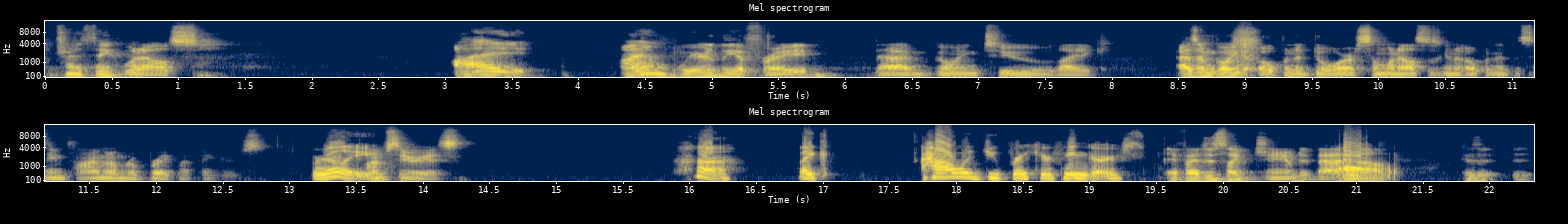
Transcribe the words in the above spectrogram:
i'm trying to think what else i i am weirdly afraid that i'm going to like as i'm going to open a door someone else is going to open it at the same time and i'm going to break my fingers Really? i'm serious Huh. Like, how would you break your fingers? if i just like jammed it bad oh. enough Oh. because it, it-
